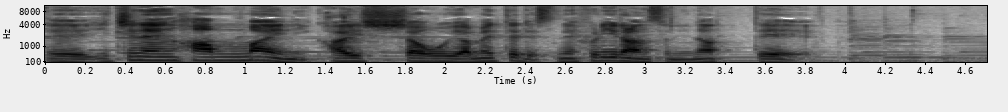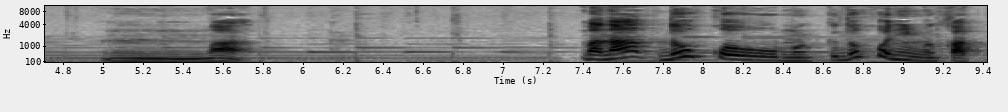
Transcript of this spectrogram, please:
えー、1年半前に会社を辞めてですね、フリーランスになって、うん、まあ、まあな、どこを向く、どこに向か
